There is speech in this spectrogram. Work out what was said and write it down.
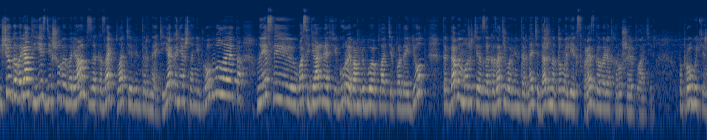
Еще говорят, есть дешевый вариант заказать платье в интернете. Я, конечно, не пробовала это, но если у вас идеальная фигура и вам любое платье подойдет, тогда вы можете заказать его в интернете. Даже на том Алиэкспресс говорят хорошее платье. Попробуйте.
